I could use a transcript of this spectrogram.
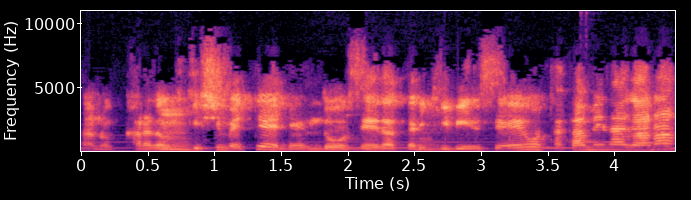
あの体を引き締めて、連動性だったり、うん。機敏性を高めながら、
